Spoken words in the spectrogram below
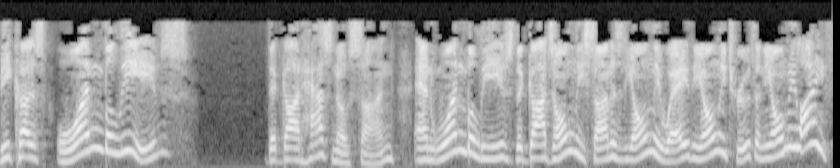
Because one believes that God has no son, and one believes that God's only son is the only way, the only truth, and the only life.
